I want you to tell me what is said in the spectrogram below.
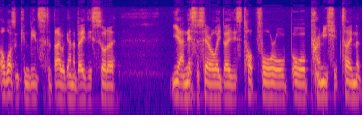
I wasn't convinced that they were going to be this sort of yeah necessarily be this top four or or premiership team that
